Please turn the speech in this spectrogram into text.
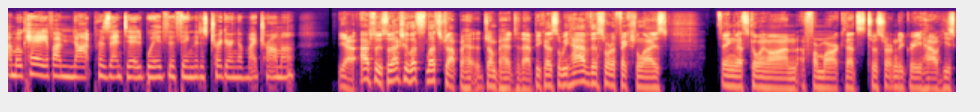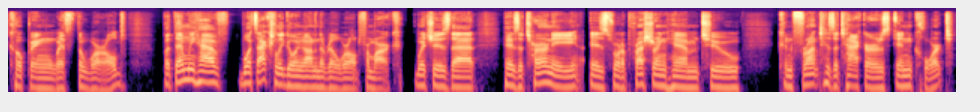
I'm okay if I'm not presented with the thing that is triggering of my trauma. Yeah, absolutely. So actually, let's let's jump ahead jump ahead to that because so we have this sort of fictionalized thing that's going on for Mark. That's to a certain degree how he's coping with the world, but then we have what's actually going on in the real world for Mark, which is that his attorney is sort of pressuring him to confront his attackers in court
